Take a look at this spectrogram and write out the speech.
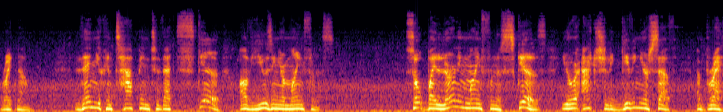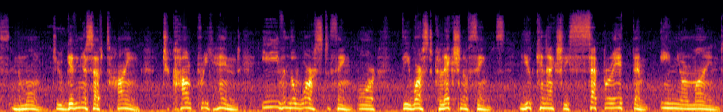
right now. Then you can tap into that skill of using your mindfulness. So, by learning mindfulness skills, you are actually giving yourself a breath in the moment. You're giving yourself time to comprehend even the worst thing or the worst collection of things. You can actually separate them in your mind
